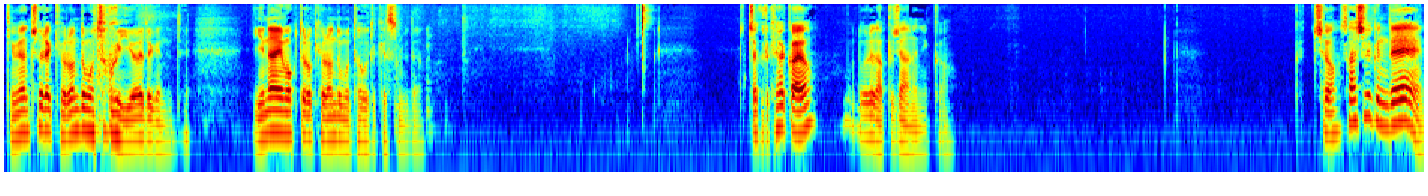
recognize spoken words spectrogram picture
김현철의 결혼도 못하고 이어야 되겠는데 이 나이 먹도록 결혼도 못하고 듣겠습니다. 진짜 그렇게 할까요? 뭐 노래 나쁘지 않으니까. 그쵸. 사실 근데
